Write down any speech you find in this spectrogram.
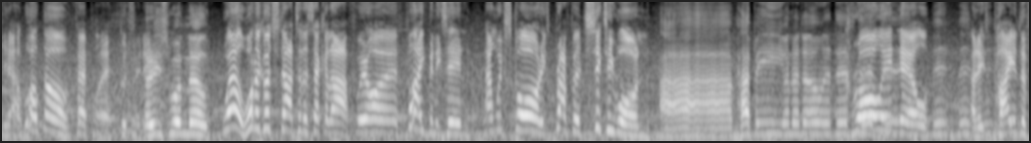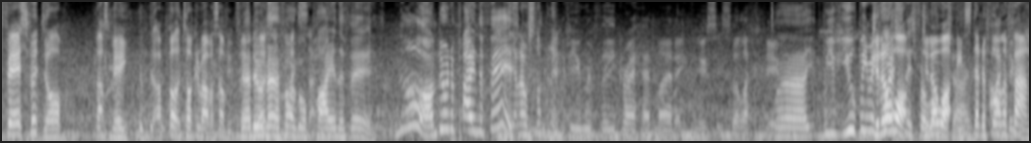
Yeah, well, no, fair play. Good finish. and it's 1 0. Well, what a good start to the second half. We're uh, five minutes in, and we've scored. It's Bradford City 1, I'm happy when I don't. Crawley nil, and it's pie in the face for Dom. That's me. I'm talking about myself in first Can I do a metaphorical pie in the face? No, I'm doing a pie in the face. Yeah, and I was stopping it. Interview with the grey-haired lady who sits to the left of you. Uh, you, you've been Do you requesting know what? this for Do a you know what? time. Instead of I phoning a fan,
